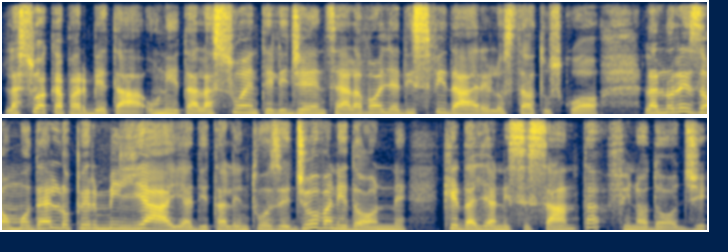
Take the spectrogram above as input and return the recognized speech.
La sua caparbietà, unita alla sua intelligenza e alla voglia di sfidare lo status quo, l'hanno resa un modello per migliaia di talentuose giovani donne che dagli anni 60 fino ad oggi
